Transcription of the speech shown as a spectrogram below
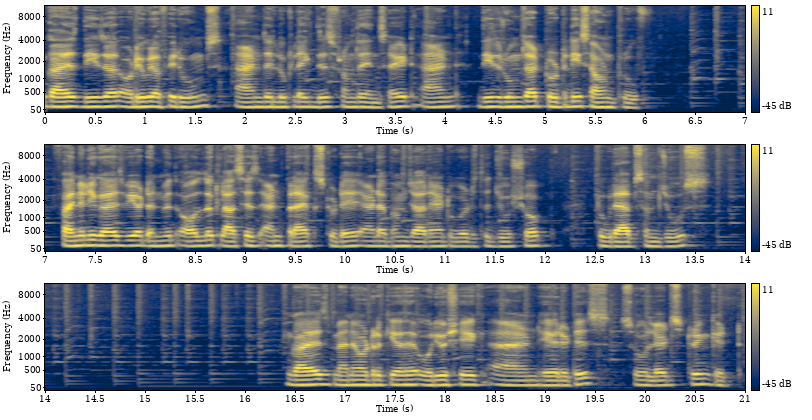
Guys, these are audiography rooms and they look like this from the inside and these rooms are totally soundproof. Finally guys, we are done with all the classes and pracs today and अब हम जा रहे हैं towards the juice shop to grab some juice. Guys, मैंने order किया है Oreo shake and here it is. So let's drink it.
